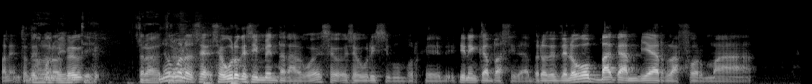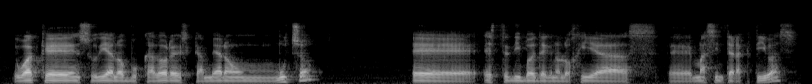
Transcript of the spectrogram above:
¿Vale? Entonces, bueno, creo que... Tra, No, bueno, seguro que se inventan algo, ¿eh? Se- Segurísimo, porque tienen capacidad. Pero desde luego va a cambiar la forma. Igual que en su día los buscadores cambiaron mucho, eh, este tipo de tecnologías eh, más interactivas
